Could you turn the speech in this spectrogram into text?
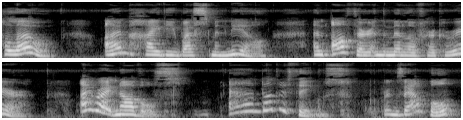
Hello, I'm Heidi Wessman Kneale, an author in the middle of her career. I write novels and other things. For example,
